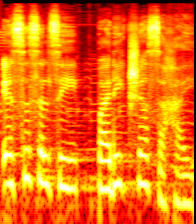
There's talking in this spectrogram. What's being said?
S S L C പരീക്ഷാ സഹായി.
